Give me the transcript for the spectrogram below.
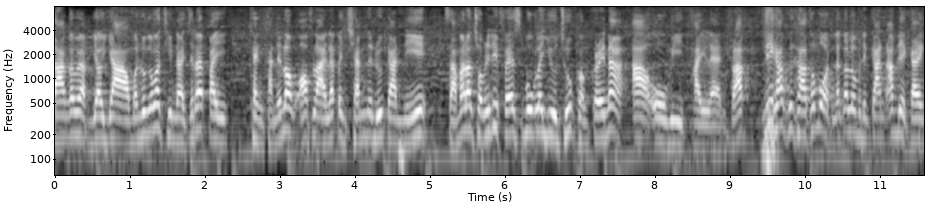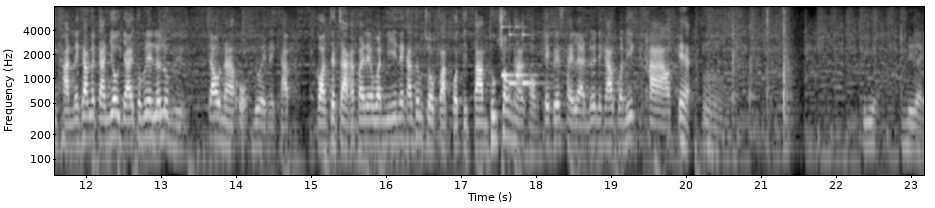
ตามกันแบบยาวๆ มาลุ้นกันว่าทีมไหนจะได้ไปแข่งขันในรอบออฟไลน์และเป็นแชมป์ในฤดูกาลนี้ สามารถรับชมได้ที่ Facebook และ YouTube ของ g r e n a ROV Thailand ครับ นี่ครับคือข่าวทั้งหมด แล้วก็รวมไปถึงการอัปเดตการแข่งขันนะครับและการโยกย้ายตัวผู้เล่นและรวมไปถึงเจ้านาโอะด้วยนะครับ ก่อนจะจากกันไปในวันนี้นะครับท่านผู้ชมฝากกดติดตามทุกช่องทางของ FS Thailand ด้วยนะครับวันนี้ข่าวเนี่ยอื้อหือเป รียดเหนื่อย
